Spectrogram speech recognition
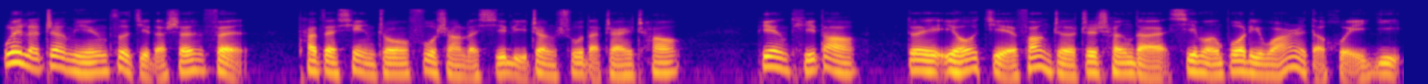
为了证明自己的身份。他在信中附上了洗礼证书的摘抄，并提到对有“解放者”之称的西蒙·波利瓦尔的回忆，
